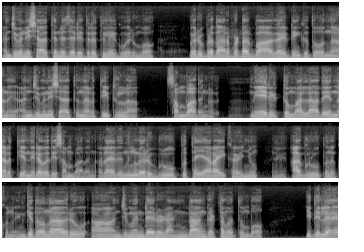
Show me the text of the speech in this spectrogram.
അഞ്ചുമണി ഷാത്തിന്റെ ചരിത്രത്തിലേക്ക് വരുമ്പോൾ ഒരു പ്രധാനപ്പെട്ട ഭാഗമായിട്ട് എനിക്ക് തോന്നുന്നതാണ് അഞ്ചുമണി ഷാത്ത് നടത്തിയിട്ടുള്ള സംവാദങ്ങൾ. നേരിട്ടും അല്ലാതെയും നടത്തിയ നിരവധി സംവാദങ്ങൾ. അതായത് നിങ്ങളൊരു ഗ്രൂപ്പ് തയ്യാറായി കഴിഞ്ഞു. ആ ഗ്രൂപ്പ് നിൽക്കുന്നു. എനിക്ക് തോന്നുന്ന ആ ഒരു ആ അഞ്ചുമന്റെ ഒരു രണ്ടാം ഘട്ടം എത്തുമ്പോൾ ഇതിലെ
